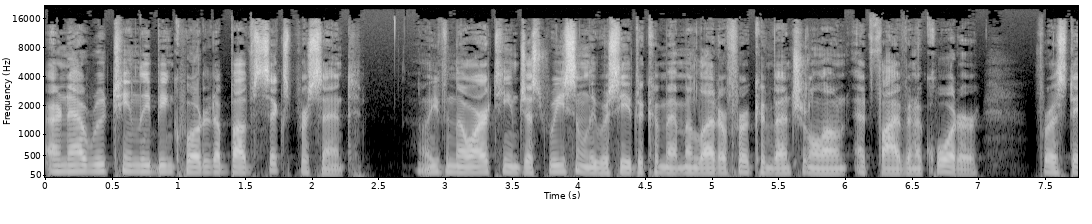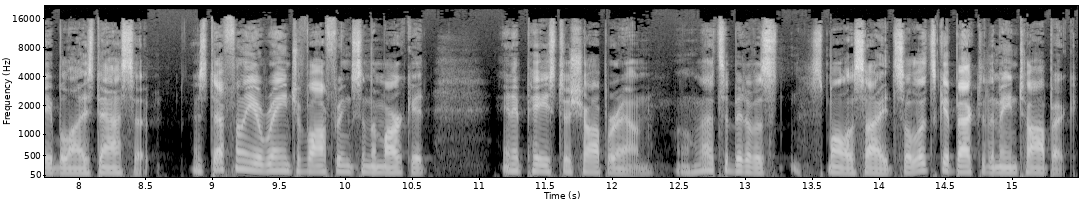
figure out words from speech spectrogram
are now routinely being quoted above 6%, uh, even though our team just recently received a commitment letter for a conventional loan at five and a quarter for a stabilized asset. There's definitely a range of offerings in the market, and it pays to shop around. Well, that's a bit of a small aside, so let's get back to the main topic.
